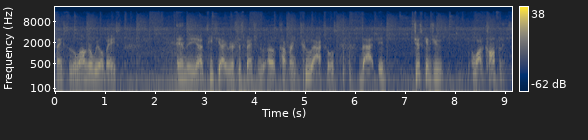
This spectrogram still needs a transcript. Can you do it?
thanks to the longer wheelbase and the uh, TTI rear suspension uh, covering two axles that it just gives you a lot of confidence.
